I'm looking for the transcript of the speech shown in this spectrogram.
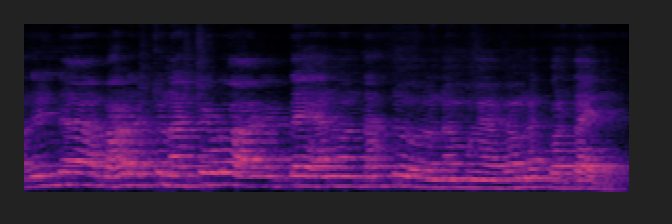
ಅದರಿಂದ ಬಹಳಷ್ಟು ನಷ್ಟಗಳು ಆಗುತ್ತೆ ಅನ್ನುವಂಥದ್ದು ನಮ್ಮ ಗಮನಕ್ಕೆ ಬರ್ತಾ ಇದೆ.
